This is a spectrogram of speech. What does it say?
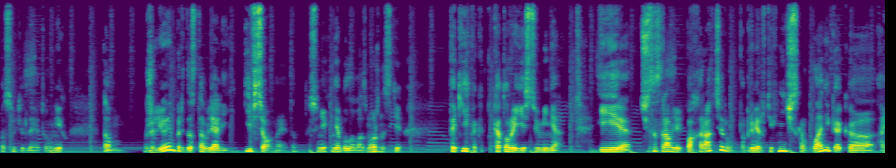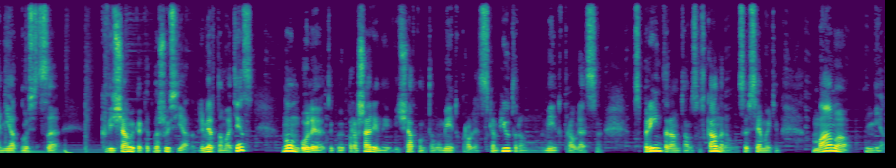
по сути, для этого. У них там жилье им предоставляли, и все на этом. То есть у них не было возможности таких, как, которые есть у меня. И чисто сравнивать по характеру, например, в техническом плане, как э, они относятся к вещам и как отношусь я. Например, там отец, ну, он более такой прошаренный в вещах, он там умеет управляться с компьютером, он умеет управляться с принтером, там, со сканером, со всем этим. Мама нет.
